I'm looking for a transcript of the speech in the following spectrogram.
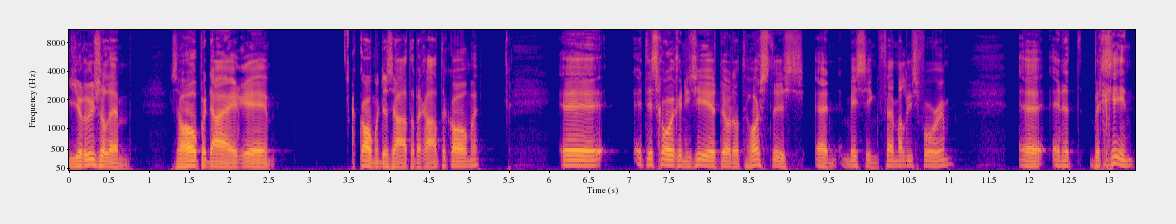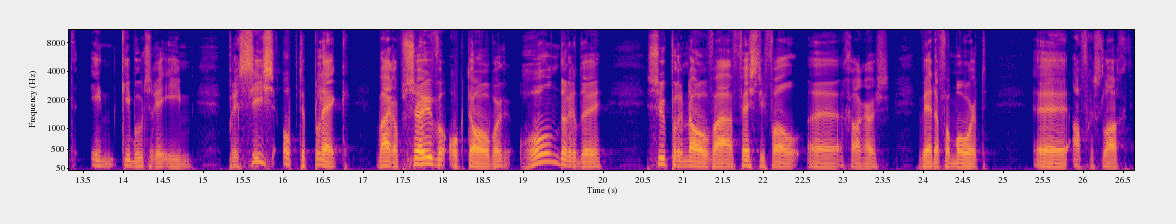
Jeruzalem. Ze hopen daar eh, komende zaterdag aan te komen. Eh, het is georganiseerd door het Hostage and Missing Families Forum. Uh, en het begint in Kibbutz Reim, precies op de plek waar op 7 oktober honderden Supernova festivalgangers werden vermoord, uh, afgeslacht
